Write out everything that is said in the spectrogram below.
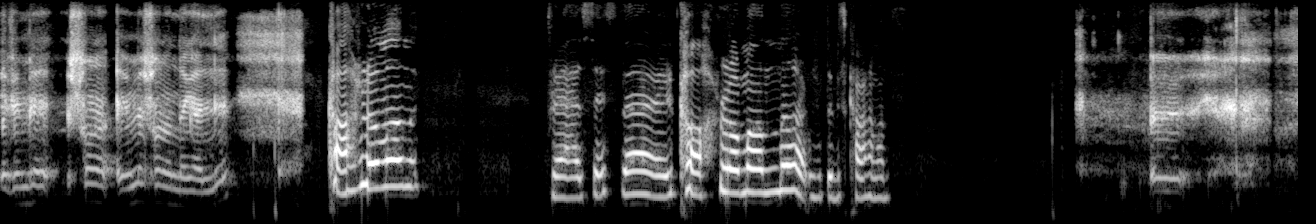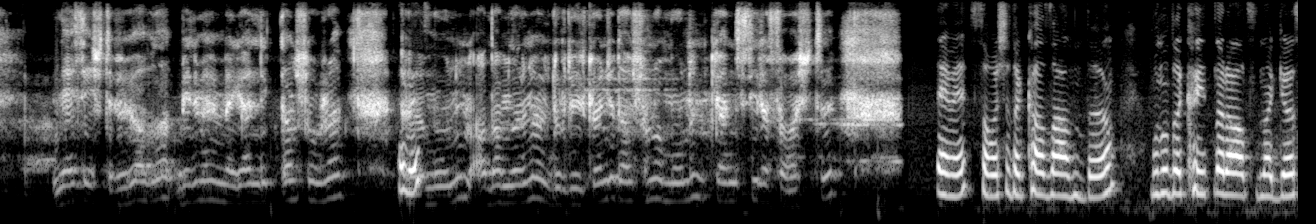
Evime son, evime son anda geldi. Kahraman. Prensesler, kahramanlar. Umut da biz kahramanız. Ee, neyse işte Bibi abla benim evime geldikten sonra Evet. e, Mu'nun adamlarını öldürdü ilk önce. Daha sonra Mu'nun kendisiyle savaştı. Evet, savaşı da kazandım. Bunu da kayıtlar altına göz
